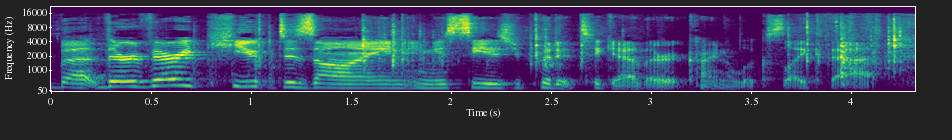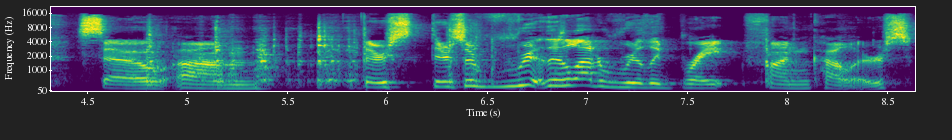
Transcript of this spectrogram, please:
But they're a very cute design, and you see as you put it together, it kind of looks like that. So um, there's there's a there's a lot of really bright, fun colors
